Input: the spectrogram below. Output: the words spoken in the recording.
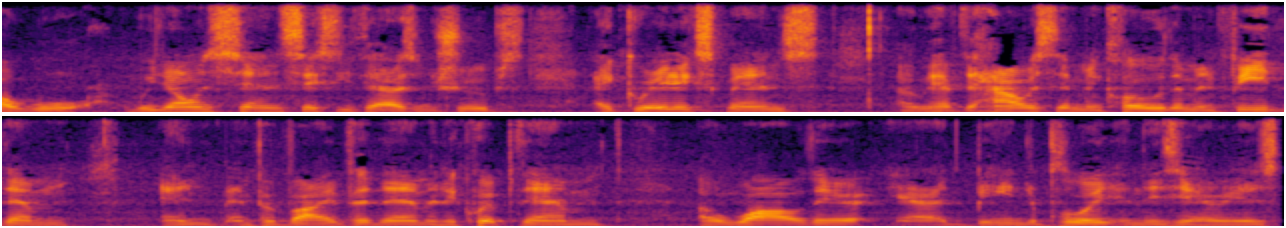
a war. We don't send 60,000 troops at great expense uh, we have to house them and clothe them and feed them and, and provide for them and equip them uh, while they're uh, being deployed in these areas.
